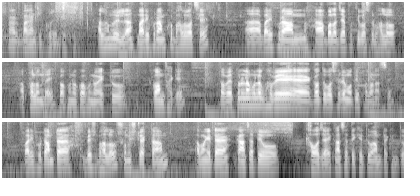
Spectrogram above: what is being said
আপনার বাগানটি ঘুরে দেখি। আলহামদুলিল্লাহ বাড়িপুর আম খুব ভালো আছে। আহ, বাড়িপুর আম বলা যায় প্রতি বছর ভালো ফলন দেয় কখনো কখনো একটু কম থাকে। তবে তুলনামূলকভাবে গত বছরের মতোই ফলন আছে। বাড়িফুট আমটা বেশ ভালো, সুমিষ্ট একটা আম এবং এটা কাঁচাতেও খাওয়া যায়। কাঁচাতে খেতেও আমটা কিন্তু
